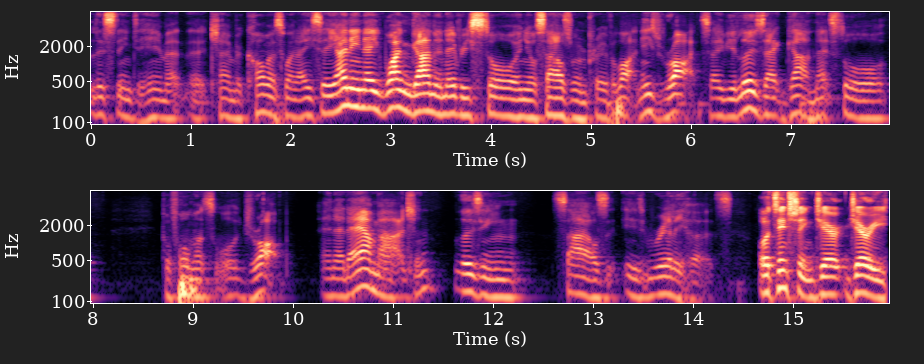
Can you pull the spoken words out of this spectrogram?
listening to him at the Chamber of Commerce one day. He said, "You only need one gun in every store, and your sales will improve a lot." And he's right. So if you lose that gun, that store performance will drop. And at our margin, losing sales is really hurts. Well, it's interesting. Jerry, Jerry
